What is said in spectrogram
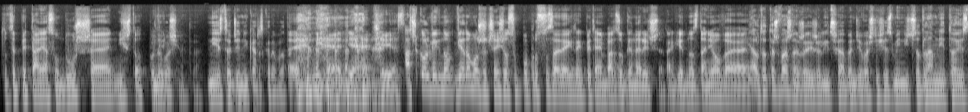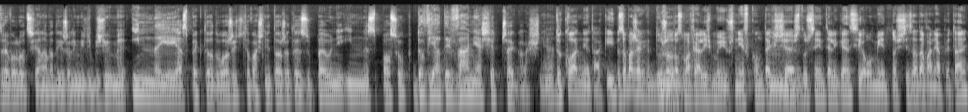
to te pytania są dłuższe niż te odpowiedzi. No właśnie, tak. Nie jest to dziennikarska robota. nie, nie, nie jest. Aczkolwiek no, wiadomo, że część osób po prostu zadaje takie pytania bardzo generyczne, tak jednozdaniowe. Nie, ale to też ważne, że jeżeli trzeba będzie właśnie się zmienić, to dla mnie to jest rewolucja. Nawet jeżeli mielibyśmy inne jej aspekty odłożyć, to właśnie to, że to jest zupełnie inny sposób dowiadywania się czegoś. Nie? Dokładnie tak. I zobacz, jak dużo mm. rozmawialiśmy już nie w kontekście mm. sztucznej inteligencji, o umiejętności zadawania pytań.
